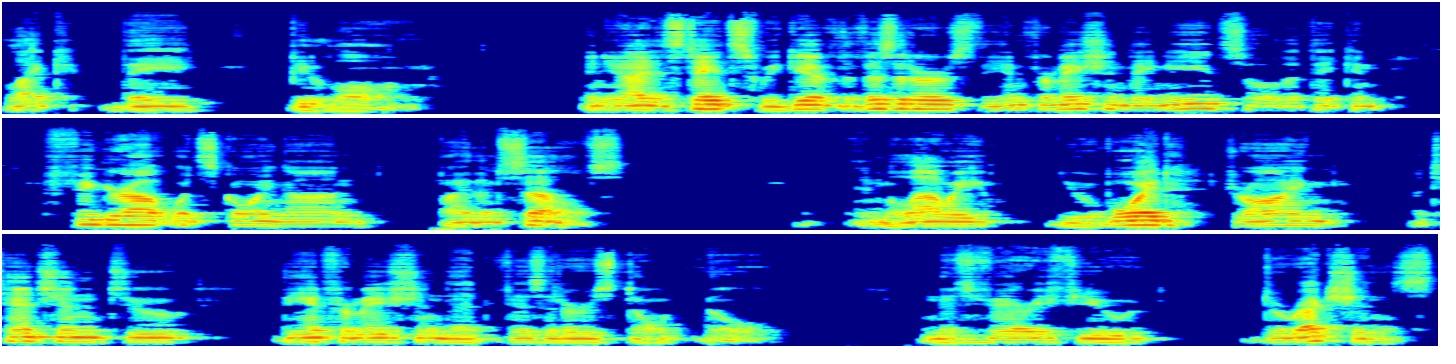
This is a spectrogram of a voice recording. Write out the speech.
like they belong. In the United States, we give the visitors the information they need so that they can figure out what's going on by themselves. In Malawi, you avoid drawing attention to the information that visitors don't know. And there's very few directions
